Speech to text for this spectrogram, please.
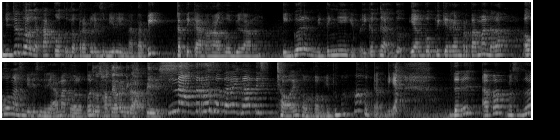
jujur gue agak takut untuk traveling sendiri. Nah tapi ketika kakak gue bilang Ih, gue ada meeting nih gitu. Ikut nggak? Yang gue pikirkan pertama adalah oh gue nggak sendiri sendiri amat walaupun terus hotelnya gratis. Nah terus hotelnya gratis. Coy Hong Kong itu mahal hotelnya ya. Terus apa maksud gue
